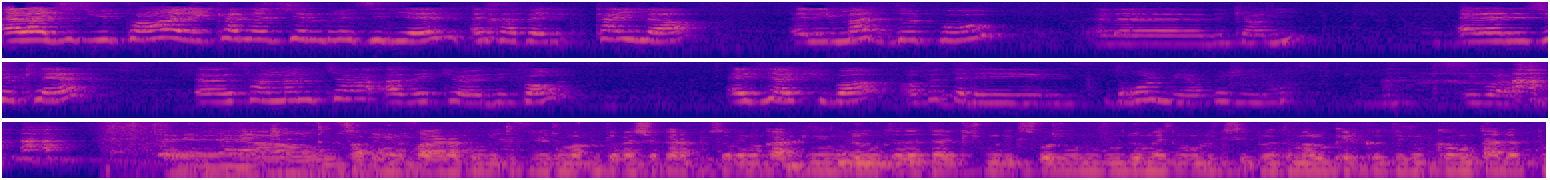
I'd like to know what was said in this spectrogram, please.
Elle a 18 ans, elle est canadienne-brésilienne. Elle s'appelle Kayla. Elle est mate de peau. Elle a des curly. Elle a les yeux clairs. Euh, c'est un mannequin avec euh, des formes. Elle vit à Cuba. En fait, elle est drôle, mais un peu gênante. Et voilà. É, há um sapinho falar com muito filho de uma puta vai chegar a pessoa vendo um cara que nem muda muito da tela que esmuda que se for não muda mas não muda que se planta maluqueiro que eu esteja com vontade de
